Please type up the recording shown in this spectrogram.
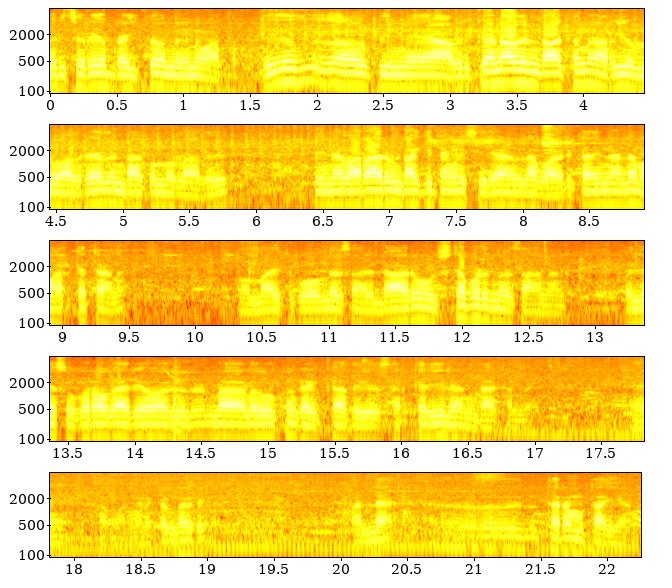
ഒരു ചെറിയ ബ്രേക്ക് വന്നതെന്ന് മാത്രം. ഇത് പിന്നെ അവർക്കാണ് അത് ഉണ്ടാക്കുന്ന അറിയുള്ളൂ. അവരേ അത് ഉണ്ടാക്കുന്നുള്ളൂ അത് പിന്നെ വേറെ ആരും ഉണ്ടാക്കിയിട്ട് അങ്ങനെ ശരിയാണല്ലോ അപ്പോൾ അവർക്ക് അതിന് നല്ല മാർക്കറ്റാണ് നന്നായിട്ട് പോകുന്ന ഒരു സാധനം. എല്ലാവരും ഇഷ്ടപ്പെടുന്ന ഒരു സാധനമാണ്. വലിയ സുഖറോ കാര്യമോ ഉള്ള ആളുകൾക്കും കഴിക്കാതെ ശർക്കരയിലാണ് ഉണ്ടാക്കുന്നത് അപ്പോൾ അങ്ങനെയൊക്കെ ഉള്ളവർ നല്ല തരം മിഠായിയാണ്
